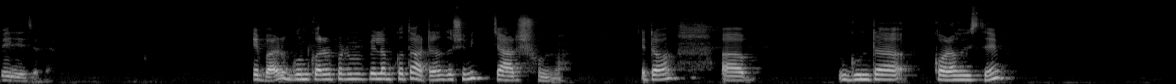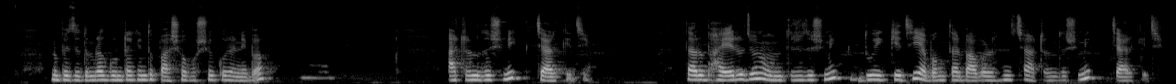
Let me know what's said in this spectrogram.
বেড়ে যাবে। এবার গুণ করার পর আমরা পেলাম কত? আটান্ন দশমিক চার শূন্য। এটা গুণটা করা হয়েছে। তোমরা গুণটা কিন্তু পাশে অবশ্যই করে নেবা। আটান্ন দশমিক চার কেজি। তার ভাইয়ের ওজন উনত্রিশ দশমিক দুই কেজি এবং তার বাবার ওজন হচ্ছে আটান্ন দশমিক চার কেজি।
